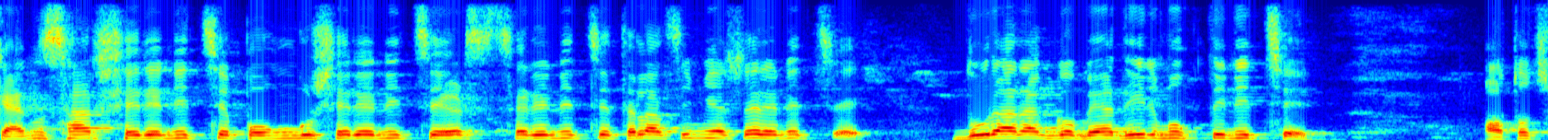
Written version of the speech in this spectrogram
ক্যান্সার সেরে নিচ্ছে, পঙ্গু সেরে নিচ্ছে এডস সেরে নিচ্ছে, থ্যালাসিমিয়া সেরে নিচ্ছে, দুরারোগ্য ব্যাধির মুক্তি নিচ্ছে। অথচ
